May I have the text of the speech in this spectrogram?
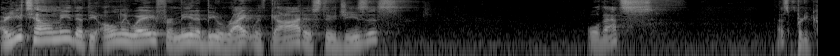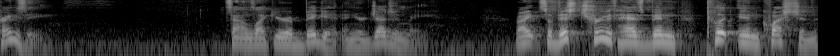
Are you telling me that the only way for me to be right with God is through Jesus? Well, that's that's pretty crazy. Sounds like you're a bigot and you're judging me. Right? So this truth has been put in question,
